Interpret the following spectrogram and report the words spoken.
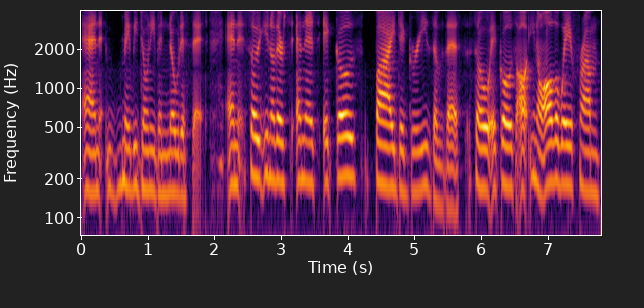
and maybe don't even notice it and so you know there's and there's it goes by degrees of this so it goes all you know all the way from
